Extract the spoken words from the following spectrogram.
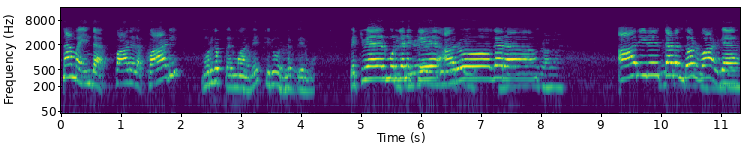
நாம் இந்த பாடலை பாடி முருகப்பெருமானுடைய திருவருளை பெறுவோம். வெற்றிவேல் முருகனுக்கு அரோகரா. ஆறிரு தடந்தோள் வாழ்க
